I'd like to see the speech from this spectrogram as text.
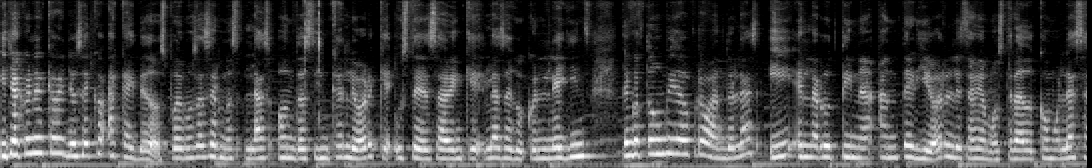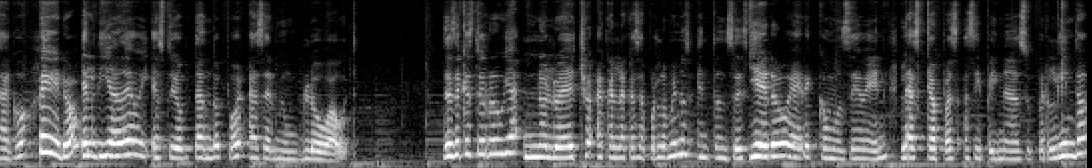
Y ya con el cabello seco, acá hay de dos. Podemos hacernos las ondas sin calor, que ustedes saben que las hago con leggings. Tengo todo un video probándolas y en la rutina anterior les había mostrado cómo las hago, pero el día de hoy estoy optando por hacerme un blowout. Desde que estoy rubia no lo he hecho acá en la casa por lo menos, entonces quiero ver cómo se ven las capas así peinadas súper lindo.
